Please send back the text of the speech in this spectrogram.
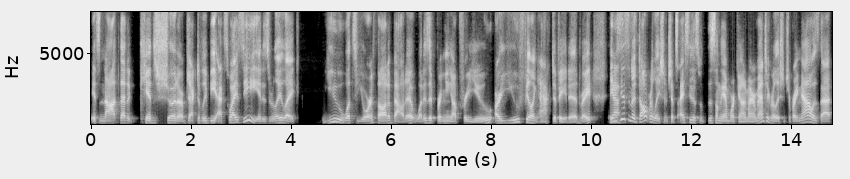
It's not that kids should objectively be XYZ. It is really like, you what's your thought about it? What is it bringing up for you? Are you feeling activated right? And yes. you see this in adult relationships. I see this with this is something i'm working on in my romantic relationship right now is that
